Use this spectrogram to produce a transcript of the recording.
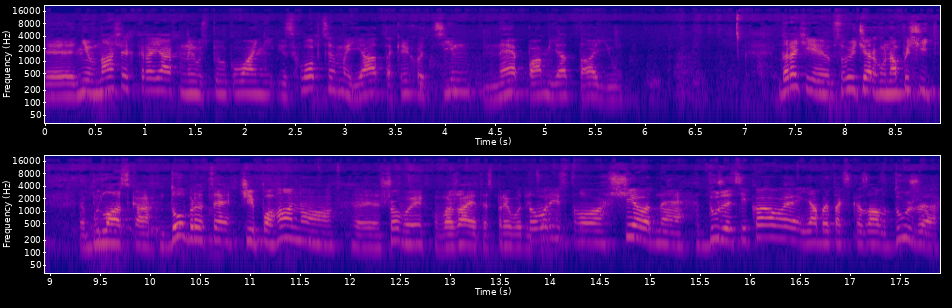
е, ні в наших краях, ні у спілкуванні із хлопцями я таких от цін не пам'ятаю. До речі, в свою чергу напишіть, будь ласка, добре це чи погано. е, Що ви вважаєте з приводу цього? Товариство ще одне дуже цікаве, я би так сказав, дуже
